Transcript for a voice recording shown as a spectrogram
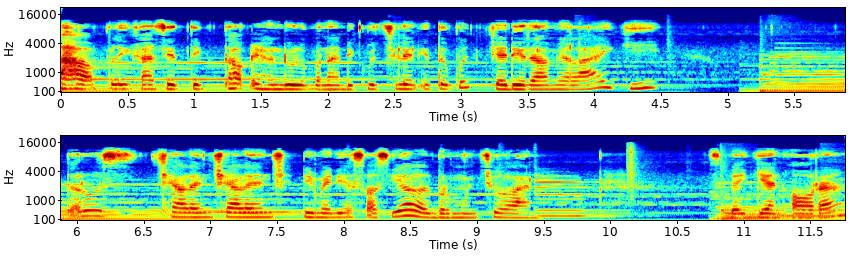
aplikasi TikTok yang dulu pernah dikucilin itu pun jadi rame lagi. Terus challenge-challenge di media sosial bermunculan. Sebagian orang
